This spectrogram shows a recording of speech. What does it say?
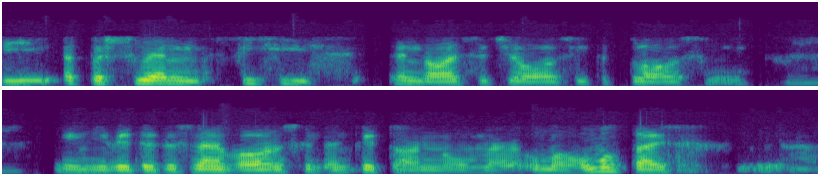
die 'n persoon fisies in daai situasie te plaas nie. Hmm En jy weet dit is nou waar ons gedink het aan om uh, om 'n hommeltuig uh,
